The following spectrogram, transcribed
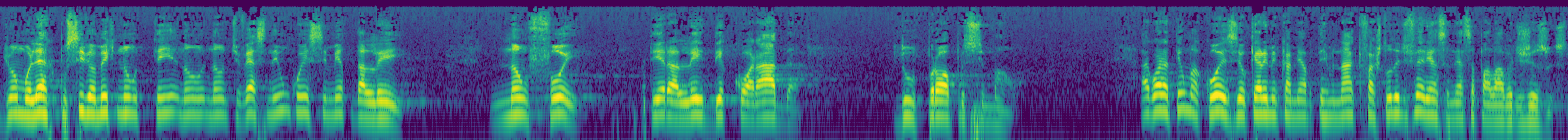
de uma mulher que possivelmente não, tem, não, não tivesse nenhum conhecimento da lei. Não foi ter a lei decorada do próprio Simão. Agora, tem uma coisa, eu quero me encaminhar para terminar, que faz toda a diferença nessa palavra de Jesus.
